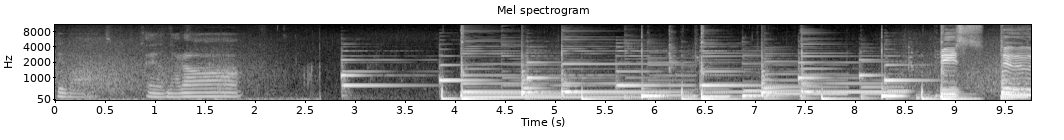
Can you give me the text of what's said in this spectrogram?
ではさようなら。Listen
